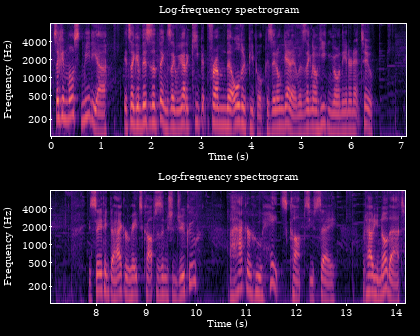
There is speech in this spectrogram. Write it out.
It's like in most media, it's like if this is a thing, it's like we gotta keep it from the older people because they don't get it. But it's like, no, he can go on the internet too. You say you think the hacker who hates cops is in Shinjuku? A hacker who hates cops, you say. But how do you know that?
